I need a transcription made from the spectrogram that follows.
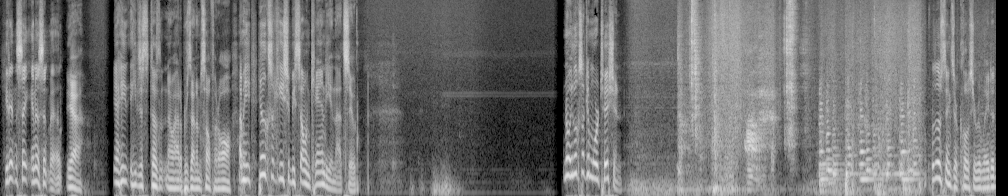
He didn't say innocent man. Yeah. Yeah, he, he just doesn't know how to present himself at all. I mean, he looks like he should be selling candy in that suit. No, he looks like a mortician. But those things are closely related.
